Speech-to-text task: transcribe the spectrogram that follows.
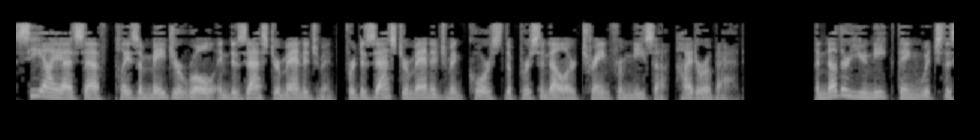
CISF plays a major role in disaster management. For disaster management course the personnel are trained from NISA, Hyderabad. Another unique thing which the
